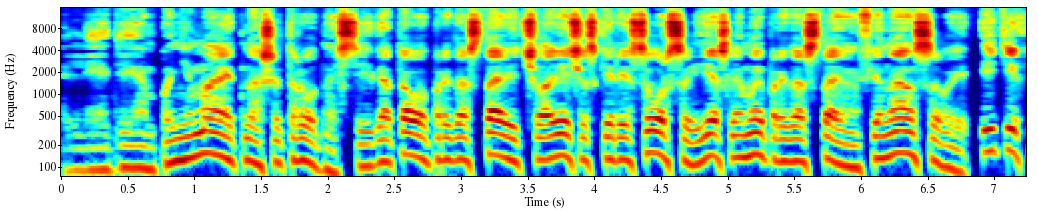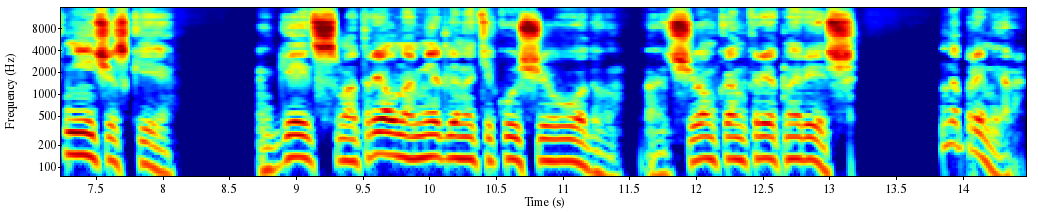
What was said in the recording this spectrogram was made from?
Леди М понимает наши трудности и готова предоставить человеческие ресурсы, если мы предоставим финансовые и технические. Гейтс смотрел на медленно текущую воду. О чем конкретно речь? Например,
